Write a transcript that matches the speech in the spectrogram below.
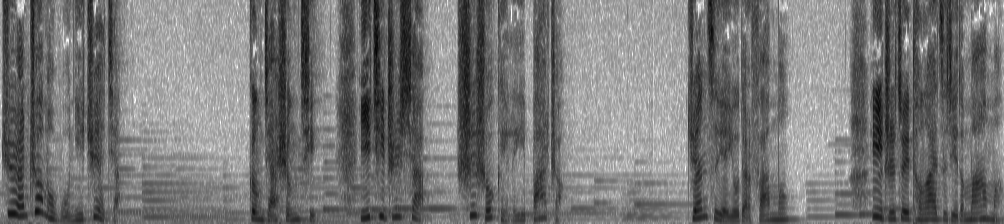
居然这么忤逆倔强。更加生气，一气之下失手给了一巴掌。娟子也有点发懵。一直最疼爱自己的妈妈，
